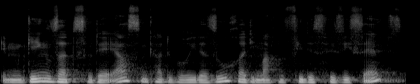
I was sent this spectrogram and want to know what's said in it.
im Gegensatz zu der ersten Kategorie der Sucher, die machen vieles für sich selbst,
